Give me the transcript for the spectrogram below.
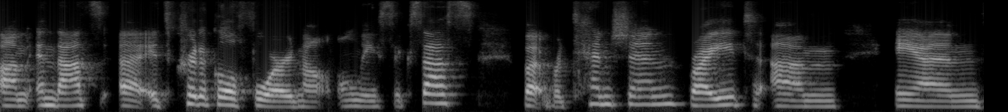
Um, and that's, uh, it's critical for not only success, but retention, right? Um, and,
